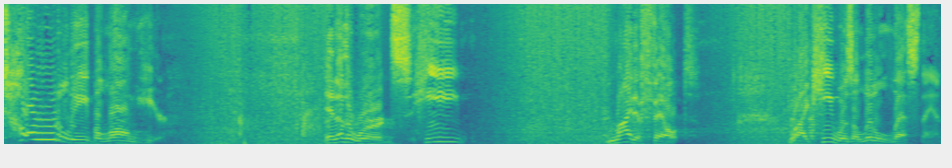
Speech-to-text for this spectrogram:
totally belong here. In other words, he might have felt like he was a little less than.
